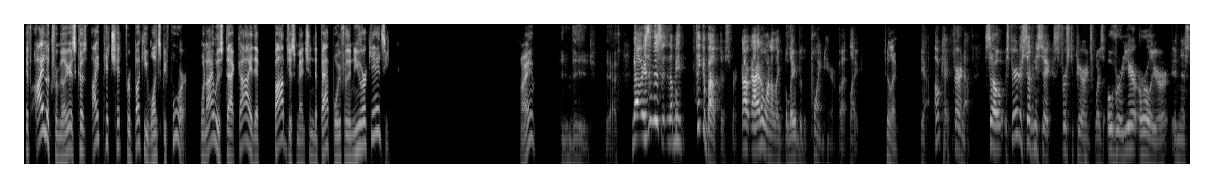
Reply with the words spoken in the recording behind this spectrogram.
If I look familiar, it's because I pitch hit for Bucky once before when I was that guy that Bob just mentioned, the Bat Boy for the New York Yankees." Right? Indeed. Yes. Now, isn't this? I mean, think about this, Rick. I, I don't want to like belabor the point here, but like, too late. Yeah. Okay. Fair enough. So, Spirit of 76 first appearance was over a year earlier in this,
